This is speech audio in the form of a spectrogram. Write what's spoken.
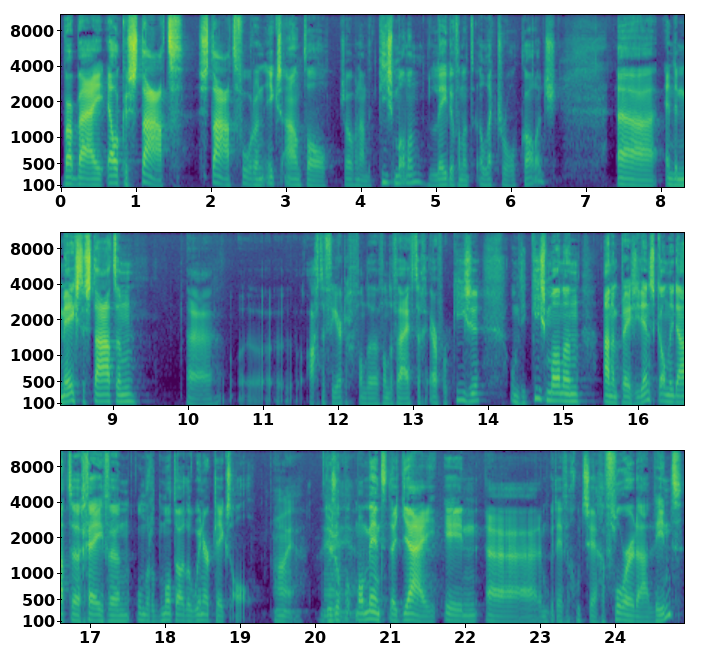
Waarbij elke staat staat voor een x aantal zogenaamde kiesmannen, leden van het Electoral College. Uh, en de meeste staten, uh, eh, 48 van de, van de 50, ervoor kiezen om die kiesmannen aan een presidentskandidaat te geven onder het motto: The winner takes all. Oh ja dus op het moment dat jij in, uh, dan moet ik het even goed zeggen, Florida wint,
